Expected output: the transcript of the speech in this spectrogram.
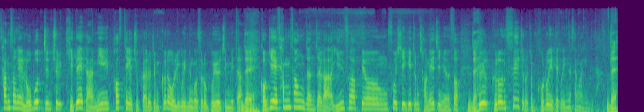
삼성의 로봇 진출 기대감이 퍼스텍의 주가를 좀 끌어올리고 있는 것으로 보여집니다. 네. 거기에 삼성전자가 인수합병 소식이 좀 전해지면서 네. 그 그런 수혜주로 좀 거론이 되고 있는 상황입니다. 네.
